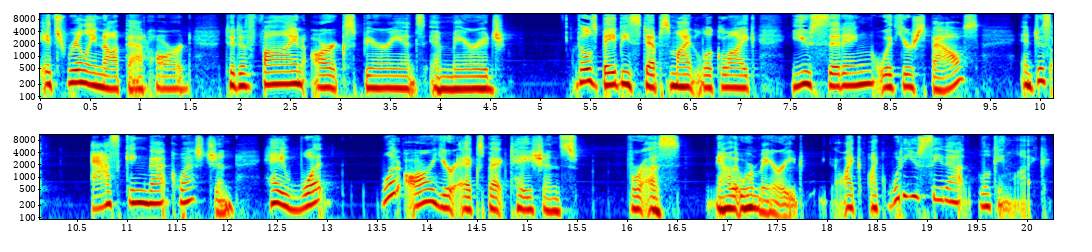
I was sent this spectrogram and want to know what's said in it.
it's really not that hard to define our experience in marriage those baby steps might look like you sitting with your spouse and just asking that question hey what what are your expectations for us now that we're married like like what do you see that looking like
